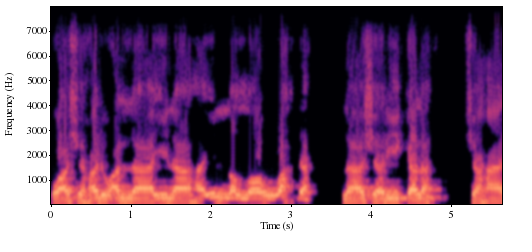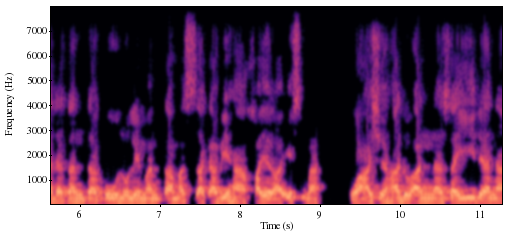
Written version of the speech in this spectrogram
وأشهد أن لا إله إلا الله وحده لا شريك له. شهادة تكون لمن تمسك بها خير اسمه وأشهد أن سيدنا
